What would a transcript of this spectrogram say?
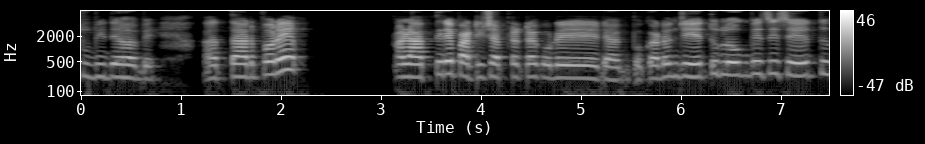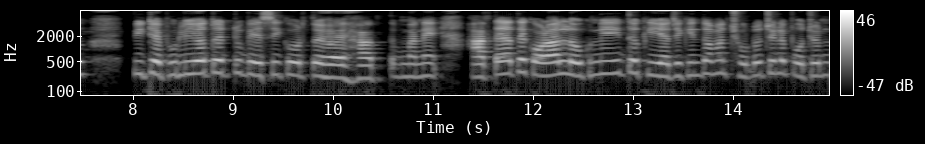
সুবিধে হবে। আর তারপরে রাত্রিরে পাটিসাপটাটা করে রাখব। কারণ যেহেতু লোক বেশি, সেহেতু পিঠে পুলিও তো একটু বেশি করতে হয়। হাত মানে হাতে হাতে করার লোক নেই তো কী আছে? কিন্তু আমার ছোট ছেলে প্রচণ্ড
